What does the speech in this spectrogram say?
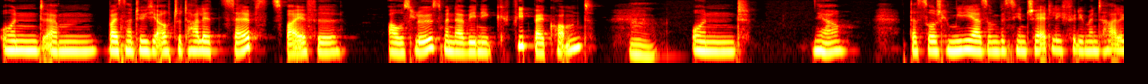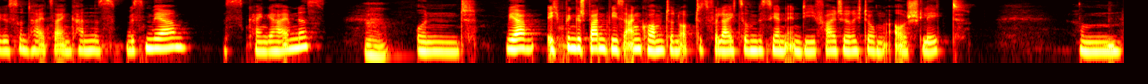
Und ähm, weil es natürlich auch totale Selbstzweifel auslöst, wenn da wenig Feedback kommt. Mhm. Und ja, dass Social Media so ein bisschen schädlich für die mentale Gesundheit sein kann, das wissen wir. Das ist kein Geheimnis. Mhm. Und ja, ich bin gespannt, wie es ankommt und ob das vielleicht so ein bisschen in die falsche Richtung ausschlägt. Um, ähm,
